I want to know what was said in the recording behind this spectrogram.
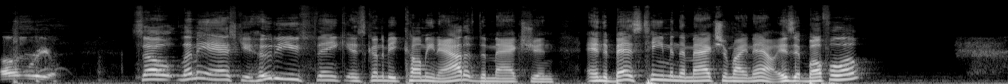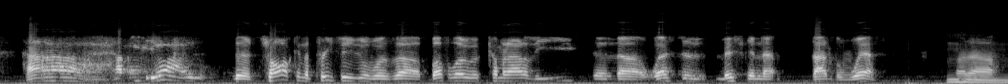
Unreal. So let me ask you, who do you think is going to be coming out of the MACtion and the best team in the MACtion right now? Is it Buffalo? Ah, uh, I mean, yeah, the chalk in the preseason was uh, Buffalo coming out of the East and uh, Western Michigan that side of the West. Mm-hmm. But uh, mm-hmm.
